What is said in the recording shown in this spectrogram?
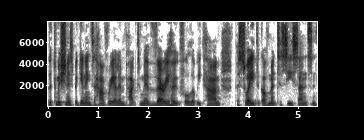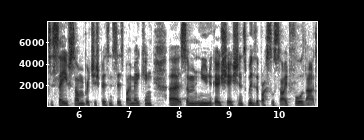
the Commission is beginning to have real impact, and we're very hopeful that we can persuade the government to see sense and to save some British businesses by making uh, some new negotiations with the Brussels side for that.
